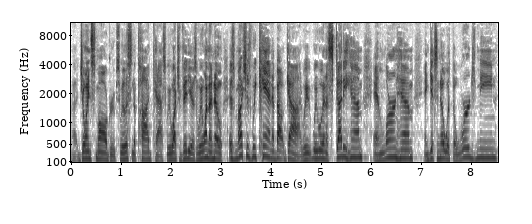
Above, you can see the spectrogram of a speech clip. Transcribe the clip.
uh, join small groups, we listen to podcasts, we watch videos, we want to know as much as we can about God. We, we want to study Him and learn Him and get to know what the words mean.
